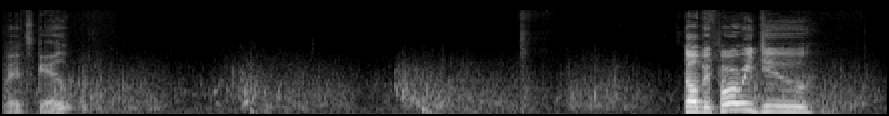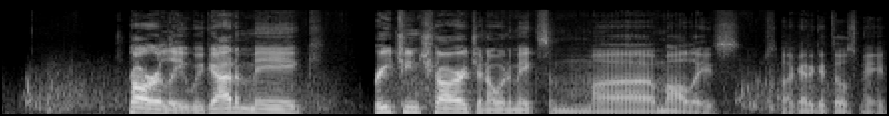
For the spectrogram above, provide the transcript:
Let's go. So before we do Charlie, we got to make breaching charge, and I want to make some uh, mollies. So I got to get those made.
